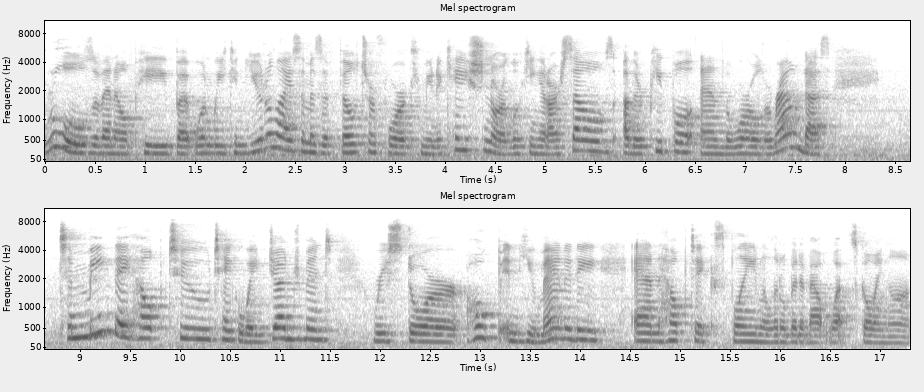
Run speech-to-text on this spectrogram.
rules of NLP, but when we can utilize them as a filter for communication or looking at ourselves, other people, and the world around us, to me, they help to take away judgment, restore hope in humanity, and help to explain a little bit about what's going on.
